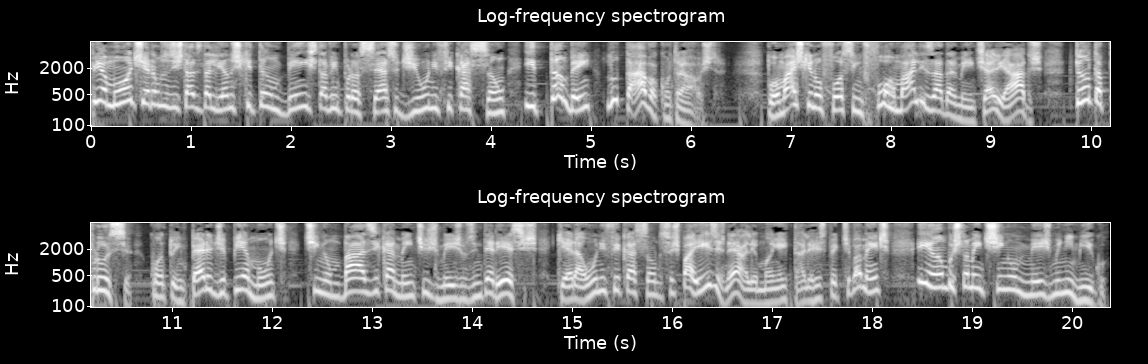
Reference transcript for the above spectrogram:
Piemonte era um dos estados italianos que também estava em processo de unificação e também lutava contra a Áustria. Por mais que não fossem formalizadamente aliados, tanto a Prússia quanto o Império de Piemonte tinham basicamente os mesmos interesses, que era a unificação dos seus países, né, Alemanha e Itália respectivamente, e ambos também tinham o mesmo inimigo,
